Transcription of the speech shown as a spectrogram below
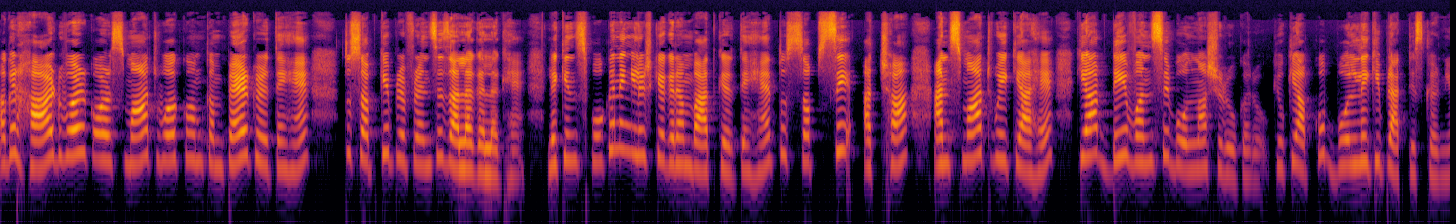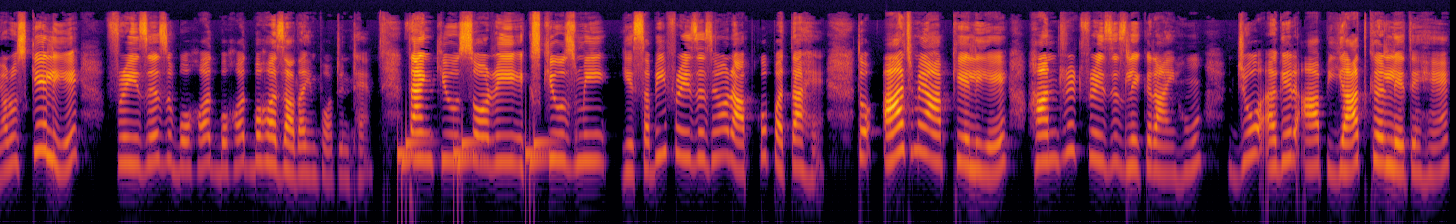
अगर हार्ड वर्क और स्मार्ट वर्क को हम कंपेयर करते हैं तो सबके प्रेफरेंसेज अलग अलग अलग हैं। लेकिन स्पोकन इंग्लिश की अगर हम बात करते हैं तो सबसे अच्छा एंड स्मार्ट वे क्या है कि आप डे वन से बोलना शुरू करो, क्योंकि आपको बोलने की प्रैक्टिस करनी है। और उसके लिए फ्रेजेस बहुत बहुत बहुत ज़्यादा इंपॉर्टेंट हैं। Thank you sorry excuse me ये सभी फ्रेजेस हैं और आपको पता है। तो आज मैं आपके लिए हंड्रेड फ्रेजेज लेकर आई हूँ, जो अगर आप याद कर लेते हैं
